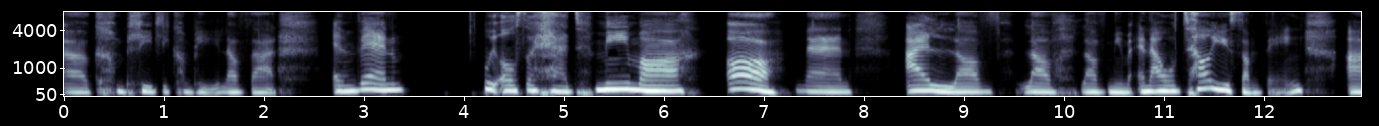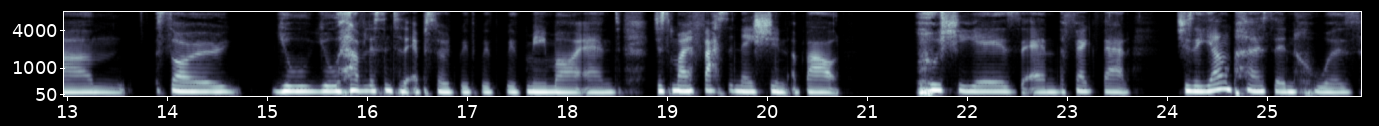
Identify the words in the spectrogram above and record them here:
uh completely completely love that. And then we also had mima. Oh man. I love love love mima. And i will tell you something um so you you'll have listened to the episode with with with Mima and just my fascination about who she is and the fact that she's a young person who was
